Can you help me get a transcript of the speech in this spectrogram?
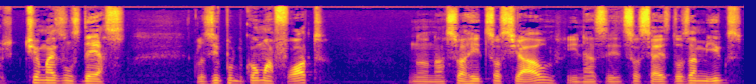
acho que tinha mais uns 10. Inclusive publicou uma foto no- na sua rede social e nas redes sociais dos amigos.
